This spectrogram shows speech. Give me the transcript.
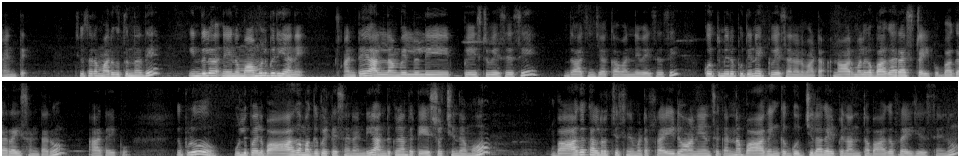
అంతే. చూసారా మరుగుతున్నది. ఇందులో నేను మామూలు బిర్యానీ అంటే అల్లం వెల్లుల్లి పేస్ట్ వేసేసి దాచిన చెక్క అవన్నీ వేసేసి కొత్తిమీర పుదీనా ఎక్కువ వేసాను అనమాట నార్మల్గా బగా రైస్ టైపు బగా రైస్ అంటారు ఆ టైపు. ఇప్పుడు ఉల్లిపాయలు బాగా మగ్గ పెట్టేశానండి అందుకని అంత టేస్ట్ వచ్చిందేమో. బాగా కలర్ వచ్చేసింది అనమాట ఫ్రైడ్ ఆనియన్స్ కన్నా బాగా ఇంకా గొజ్జులాగా అయిపోయింది. అంత బాగా ఫ్రై చేశాను.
